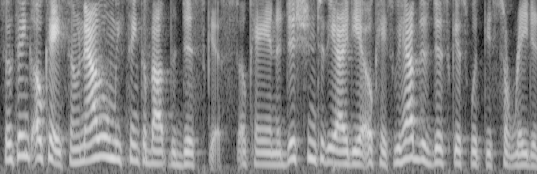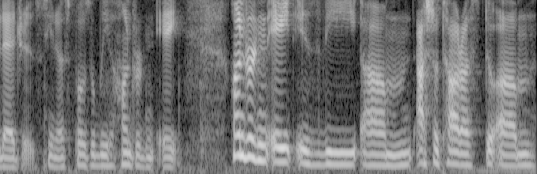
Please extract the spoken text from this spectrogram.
so think, okay, so now when we think about the discus, okay, in addition to the idea, okay, so we have this discus with these serrated edges, you know, supposedly 108. 108 is the um, Ashtottara st- um,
